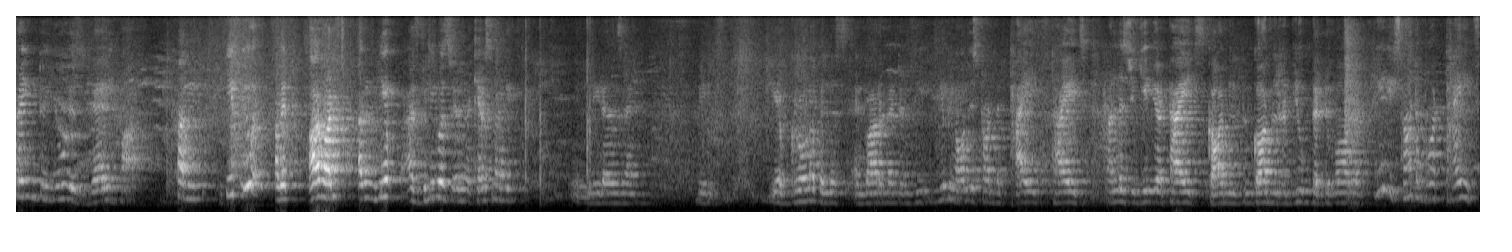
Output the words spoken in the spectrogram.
Offering to you is very hard. I mean, if you, I mean, I want, I mean, we have, as believers, we are charismatic leaders and we, we have grown up in this environment and we, we've been always taught that tithes, tithes, unless you give your tithes, God will, God will rebuke the devourer. Really, it's not about tithes.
